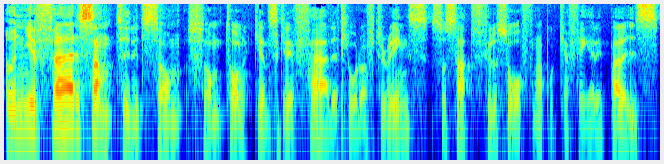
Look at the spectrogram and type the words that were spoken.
ungefär samtidigt som, som Tolkien skrev färdigt Lord of the Rings så satt filosoferna på kaféer i Paris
